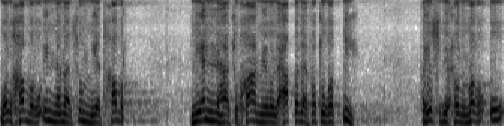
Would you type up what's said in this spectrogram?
والخمر إنما سميت خمر لأنها تخامر العقل فتغطيه. فيصبح المرء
